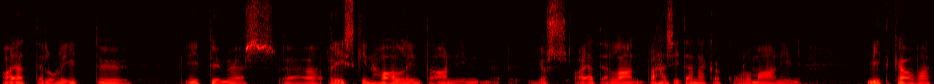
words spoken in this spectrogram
ajattelu liittyy, liittyy myös riskinhallintaan, niin jos ajatellaan vähän sitä näkökulmaa, niin mitkä ovat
